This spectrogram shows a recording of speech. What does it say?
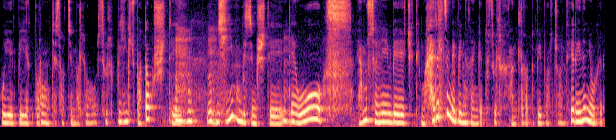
Үе би яг буруу үнтэй суудсан юм болов? Эсвэл би ингэж бодоогүй шүү дээ. Чи юм хүн биш юм шүү дээ. Тэ өө ямар сони юм бэ ч гэдэг юм. Харилцан би бинийхээ ингээд төсөөлөх хандлага одоо би болж байгаа. Тэгэхээр энэ нь юу гэхээр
